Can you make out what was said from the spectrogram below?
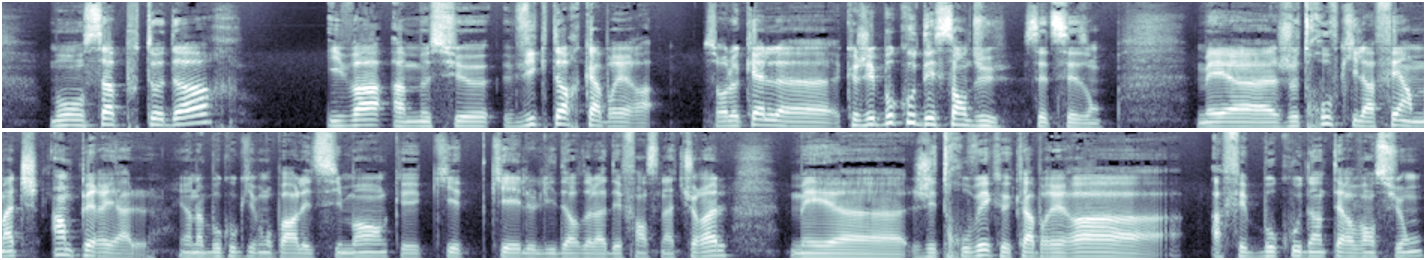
Mon saputo d'or, il va à monsieur Victor Cabrera, sur lequel euh, que j'ai beaucoup descendu cette saison. Mais euh, je trouve qu'il a fait un match impérial. Il y en a beaucoup qui vont parler de Simon, qui, qui est, qui est le leader de la défense naturelle. Mais euh, j'ai trouvé que Cabrera a fait beaucoup d'interventions.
